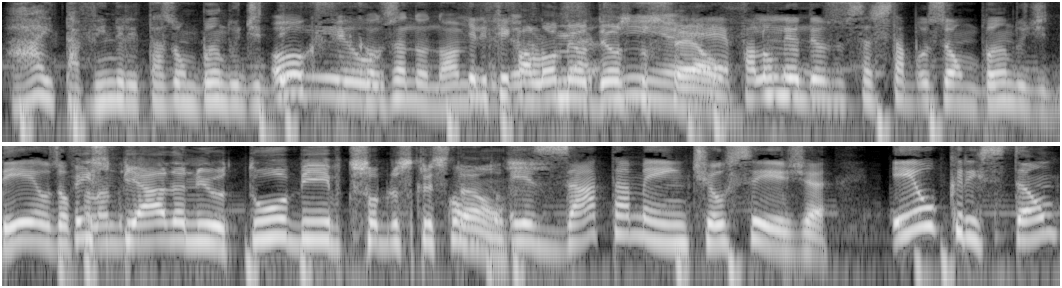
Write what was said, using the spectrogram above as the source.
ai, tá vendo, ele tá zombando de Deus. Ou que fica usando o nome que ele de fica Falou, meu Deus do céu. É, falou, meu Deus, você está zombando de Deus. Ou Fez falando piada no YouTube sobre os cristãos. Exatamente, ou seja, eu cristão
